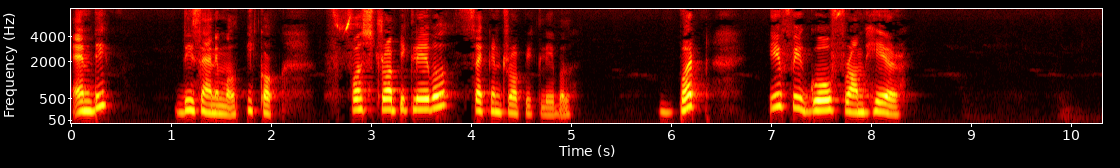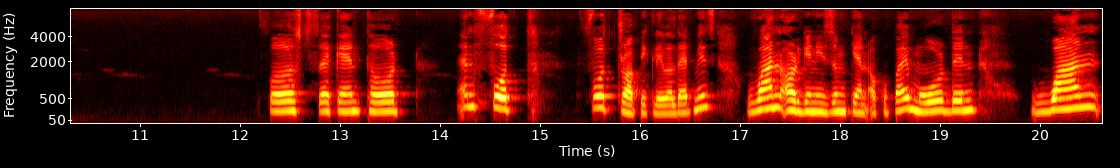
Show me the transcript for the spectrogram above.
And the this animal peacock. First trophic label second trophic label. But if we go from here first second third and fourth fourth trophic level. That means one organism can occupy more than one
